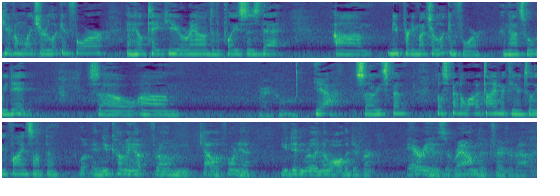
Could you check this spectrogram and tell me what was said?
give him what you're looking for, and he'll take you around to the places that um, you pretty much are looking for, and that's what we did. So um, Very cool. yeah, so he spent he'll spend a lot of time with you until you find something. Well, and you coming up from California, you didn't really know all the different areas around the Treasure Valley.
